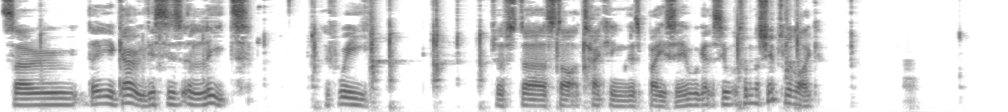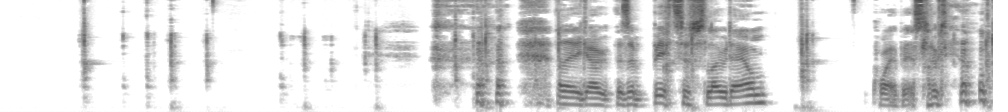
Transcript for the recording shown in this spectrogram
So there you go. This is elite. If we just uh, start attacking this base here, we'll get to see what some of the ships look like. there you go. There's a bit of slowdown. Quite a bit of slowdown.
